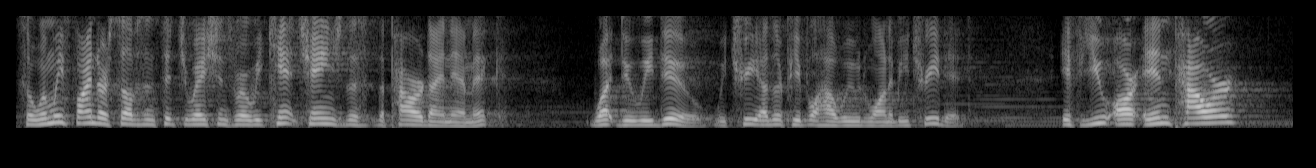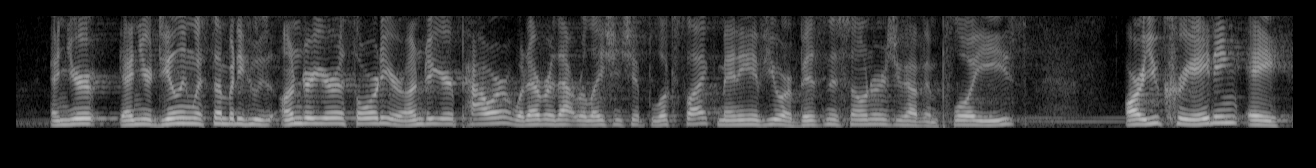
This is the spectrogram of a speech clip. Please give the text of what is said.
So when we find ourselves in situations where we can't change this, the power dynamic, what do we do? We treat other people how we would want to be treated. If you are in power and you're, and you're dealing with somebody who's under your authority or under your power, whatever that relationship looks like, many of you are business owners, you have employees. Are you creating a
